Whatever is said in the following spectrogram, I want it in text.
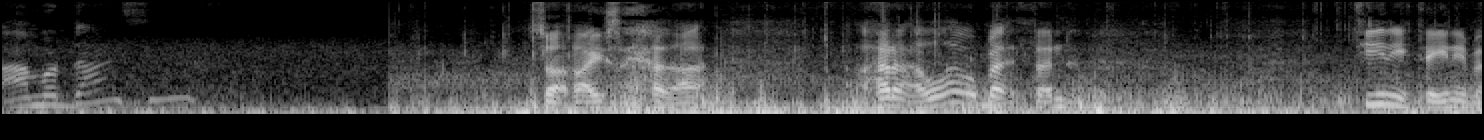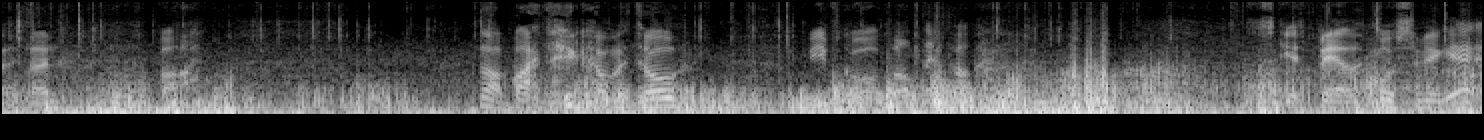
And we're dancing. So I've actually had that. I had it a little bit thin, teeny tiny bit thin, but not a bad outcome at all. We've got a birdie, but just gets better the closer we get.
